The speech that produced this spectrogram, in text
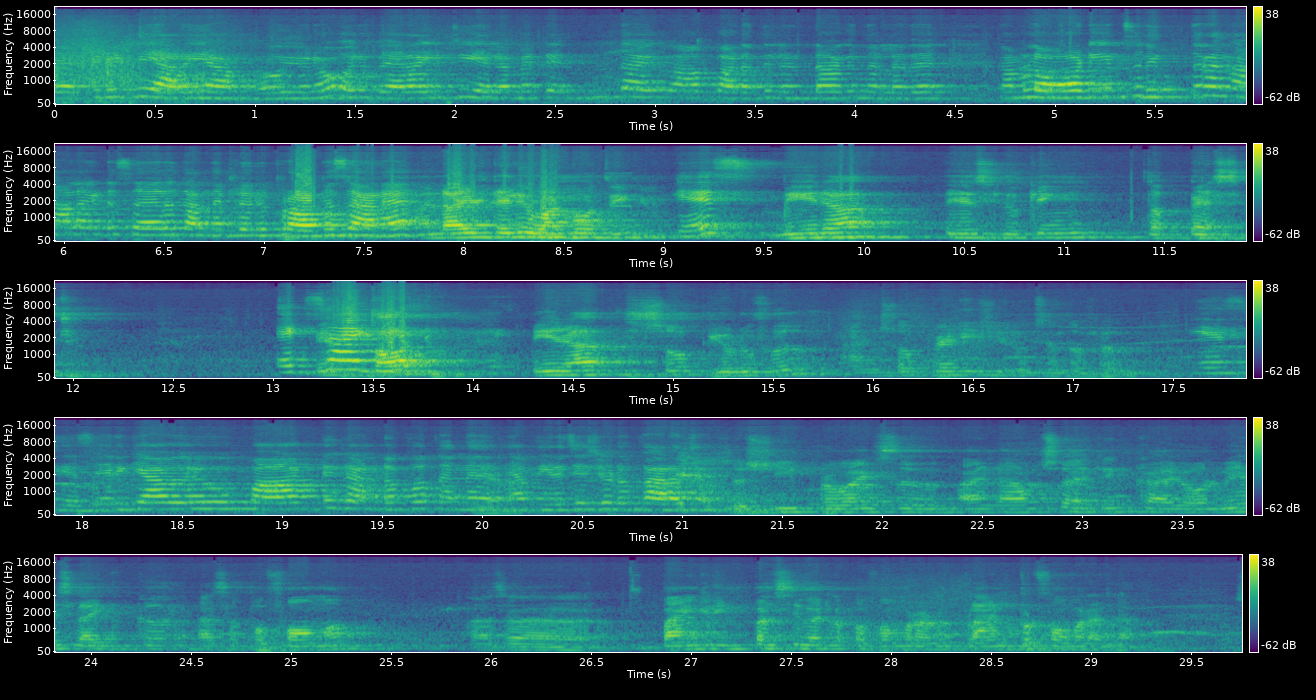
ഡെഫിനറ്റ്ലി അറിയാം. യുനോ ഒരു വെറൈറ്റി എലമെന്റ് എന്തായാലും ആ പടത്തിൽ ഉണ്ടാകുന്നുള്ളത് നമ്മൾ ഓഡിയൻസിന് ഇത്ര നാളായിട്ട് സാർ തന്നിട്ടുള്ള ഒരു പ്രോമിസ് ആണ്. And I will tell you one more thing. Yes Meera is looking the best. We exactly Meera Meera beautiful so beautiful. And so pretty she looks in the film. Yes yes എനിക്ക് ആ ഒരു പാട്ട് കണ്ടപ്പോൾ തന്നെ ഞാൻ മീര ചേച്ചിയോട് പറഞ്ഞു. So she provides the, and also I think I always like her as a performer, as a ഭയങ്കര ഇമ്പൾസീവ് ആയിട്ടുള്ള പെർഫോമർ ആണ് പ്ലാൻ പെർഫോമർ അല്ല.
